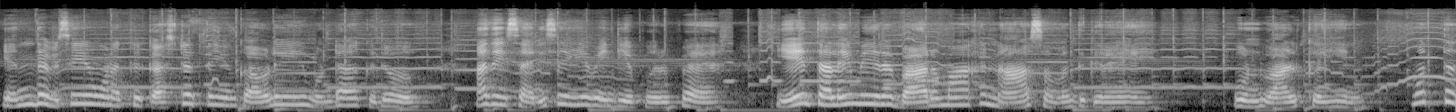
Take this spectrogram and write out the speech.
எந்த விஷயம் உனக்கு கஷ்டத்தையும் கவலையையும் உண்டாக்குதோ அதை சரி செய்ய வேண்டிய பொறுப்பை ஏன் தலைமையில பாரமாக நான் சுமந்துக்கிறேன்? உன் வாழ்க்கையின் மொத்த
